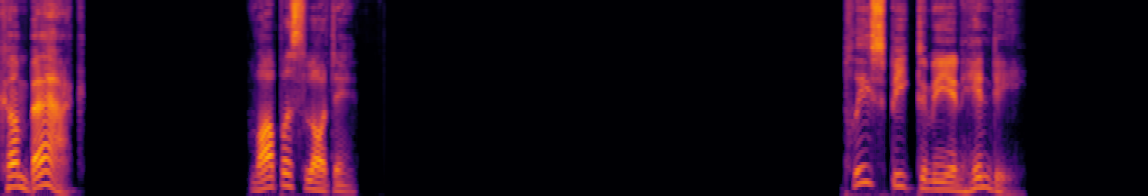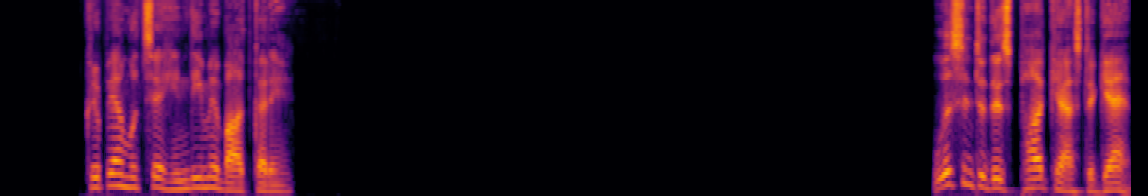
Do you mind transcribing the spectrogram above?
कम बैक वापस लौटें। Please speak to me in Hindi कृपया मुझसे हिंदी में बात करें। Listen to this podcast again.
